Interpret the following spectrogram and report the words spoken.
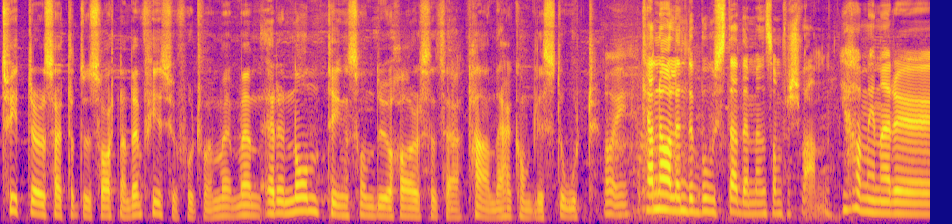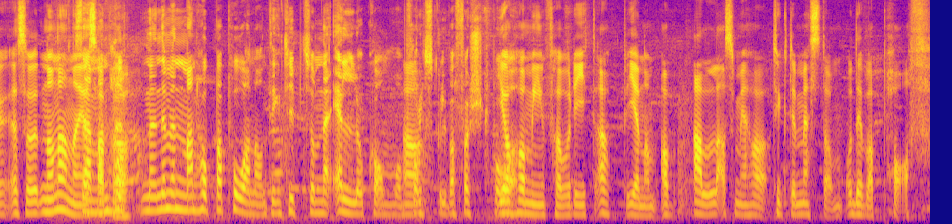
Twitter har sagt att du saknar, den finns ju fortfarande. Men, men är det någonting som du har så att säga, fan det här kommer bli stort. Oj. Kanalen du boostade men som försvann. Ja, menar du, alltså någon annan jag man, hopp, nej, men man hoppar på någonting, typ som när Ello kom och Ja. folk skulle vara först på. Jag har min favoritapp genom av alla som jag har tyckte mest om och det var PAF.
